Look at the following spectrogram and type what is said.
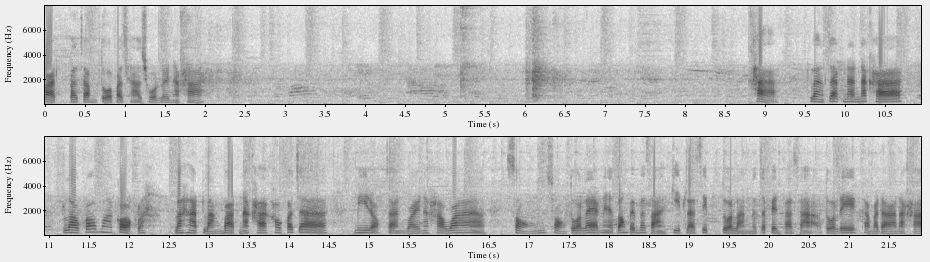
บัตรประจำตัวประชาชนเลยนะคะ ค่ะ หลังจากนั้นนะคะ เราก็มากรอกรรหัสหลังบัตรนะคะ เขาก็จะมีดอกจันไว้นะคะว่า 2 2ตัวแรกเนี่ยต้องเป็นภาษาอังกฤษและ 10 ตัวหลังจะเป็นภาษาตัวเลขธรรมดานะคะ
